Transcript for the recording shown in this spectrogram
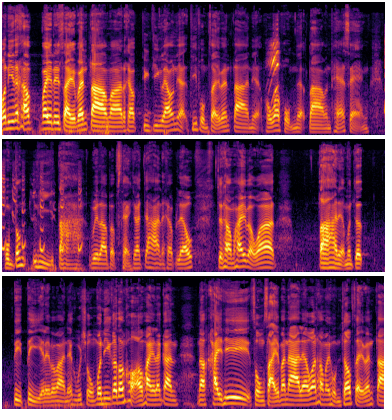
วันนี้นะครับไม่ได้ใส่แว่นตามานะครับ จริง ๆ แล้วเนี่ยที่ผมใส่แว่นตาเนี่ยเพราะว่าผมเนี่ยตามันแพ้แสง ผมต้องหลีตาเวลาแบบแสงจ้าๆนะครับ แล้วจะทำให้แบบว่าตาเนี่ยมันจะ ตีๆอะไรประมาณนี้คุณผู้ชม วันนี้ก็ต้องขออภัยแล้วกันนะใครที่สงสัยมานานแล้วว่าทำไมผมชอบใส่แว่นตา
